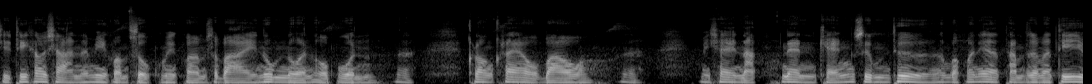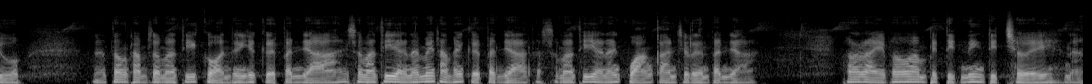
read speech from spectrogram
จิตที่เข้าฌานนะมีความสุข มีความสบาย นุ่มนวลอบอุ่นนะคล่องแคล่วเบานะไม่ใช่หนักแน่นแข็งซึมทื่อต้องบอกว่าเนี่ยทำสมาธิอยู่นะต้องทำสมาธิก่อนถึงจะเกิดปัญญา สมาธิอย่างนั้นไม่ทำให้เกิดปัญญา สมาธิอย่างนั้นขวางการเจริญปัญญา เพราะอะไรเพราะว่ามันไปติดนิ่งติดเฉยนะ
